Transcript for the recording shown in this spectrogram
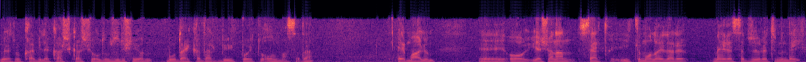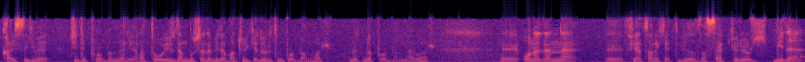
üretim kaybıyla karşı karşıya olduğumuzu düşünüyorum. Buğday kadar büyük boyutlu olmasa da. E malum e, o yaşanan sert iklim olayları meyve sebze üretiminde kayısı gibi ciddi problemler yarattı. O yüzden bu sene bir defa Türkiye'de üretim problemi var. Üretimde problemler var. E, o nedenle e, fiyat hareketli biraz da sert görüyoruz. Bir de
